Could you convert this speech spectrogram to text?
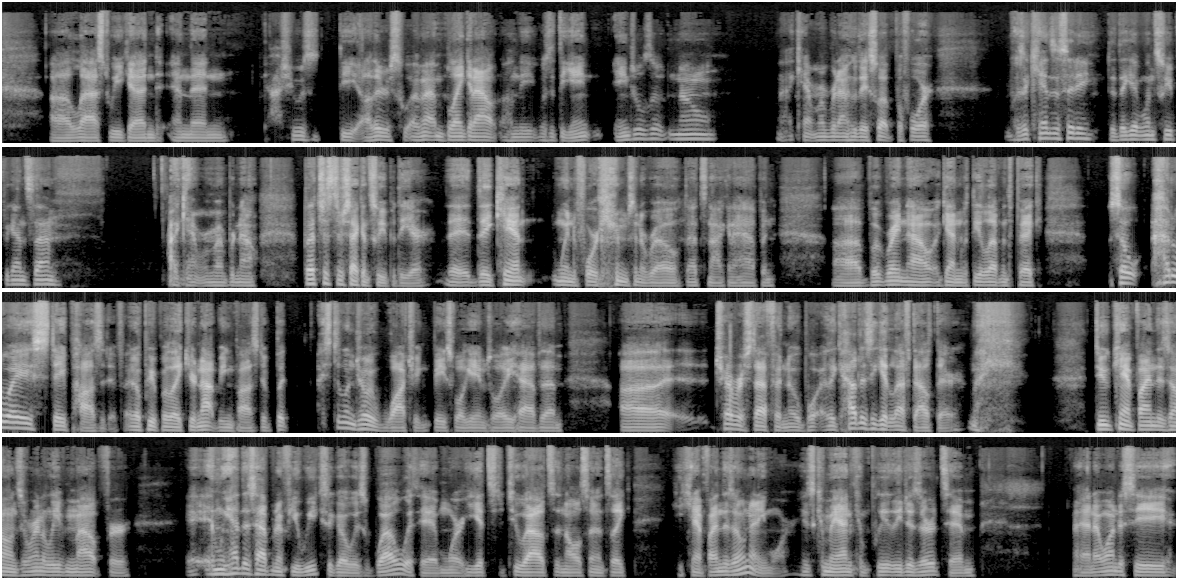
uh, last weekend, and then gosh, it was the other. I'm blanking out on the. Was it the Angels? No, I can't remember now who they swept before. Was it Kansas City? Did they get one sweep against them? I can't remember now, but that's just their second sweep of the year. They they can't win four games in a row. That's not going to happen. Uh, but right now, again with the eleventh pick, so how do I stay positive? I know people are like you're not being positive, but I still enjoy watching baseball games while you have them. Uh, Trevor Stephan, oh boy, like how does he get left out there? Like dude can't find the zone, so we're gonna leave him out for. And we had this happen a few weeks ago as well with him, where he gets to two outs, and all of a sudden it's like he can't find the zone anymore. His command completely deserts him. And I wanted to see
